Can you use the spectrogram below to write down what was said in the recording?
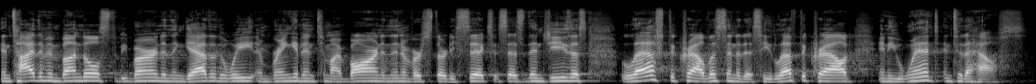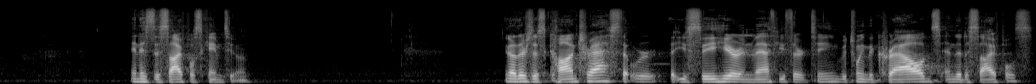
and tie them in bundles to be burned, and then gather the wheat and bring it into my barn. And then in verse 36, it says, Then Jesus left the crowd. Listen to this. He left the crowd and he went into the house and his disciples came to him. You know, there's this contrast that, we're, that you see here in Matthew 13 between the crowds and the disciples.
